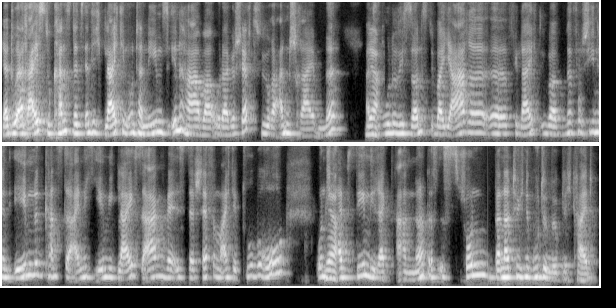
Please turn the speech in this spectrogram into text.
Ja, du erreichst, du kannst letztendlich gleich den Unternehmensinhaber oder Geschäftsführer anschreiben, ne? Also ja. wo du dich sonst über Jahre, äh, vielleicht über ne, verschiedenen Ebenen, kannst du eigentlich irgendwie gleich sagen, wer ist der Chef im Architekturbüro und ja. schreibst den direkt an. Ne? Das ist schon dann natürlich eine gute Möglichkeit.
